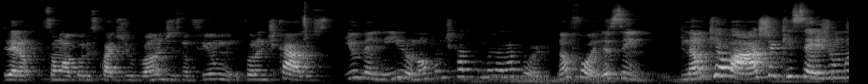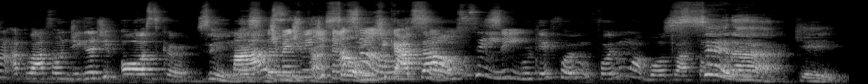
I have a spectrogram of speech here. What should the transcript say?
fizeram, são autores coadjuvantes no filme e foram indicados. E o De Niro não foi indicado como melhor ator. Não foi. Assim, não que eu ache que seja uma atuação digna de Oscar. Sim, Mas, mas, pelo de menos uma indicação. indicação. Indicação, Sim. sim, Sim. porque foi, foi uma boa atuação. Será que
